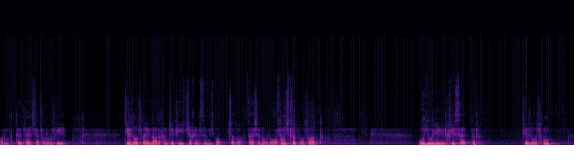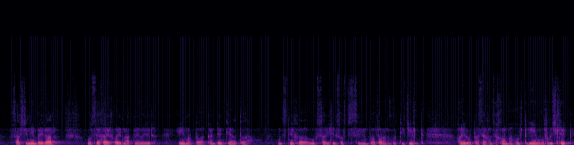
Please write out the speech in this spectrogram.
уран бүтээлээ шалгаруулъя. Жил болго энэ арга хэмжээг хийж явах юмсан гэж бодож байгаа. Цаашаа нэг уламжлал болоод үе үеийн ерхий сайд нар жил болгон сар шинийн баяраар улсынхаа их баяр наадмын үеэр ийм одоо контентын одоо үндэснийхээ өв соёлыг сурчилсан энэ 7 хоногуудыг жилд хоёр удаа сайхан зохион байгуулдаг ийм уламжлалыг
